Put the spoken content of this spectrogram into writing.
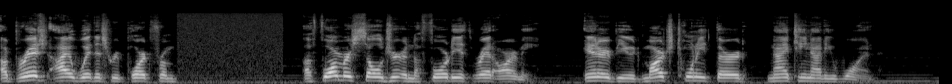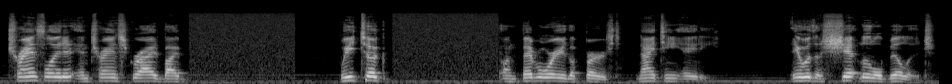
Abridged eyewitness report from a former soldier in the 40th Red Army, interviewed March 23, 1991 Translated and transcribed by We took on February the 1st, 1980. It was a shit little village,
